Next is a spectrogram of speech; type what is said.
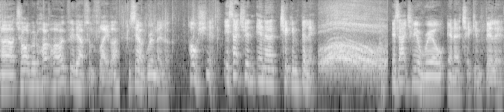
Uh, chargrilled, ho hopefully they have some flavour. Let's see how grim they look. Oh shit. It's actually an inner chicken fillet. It's actually a real inner chicken fillet.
